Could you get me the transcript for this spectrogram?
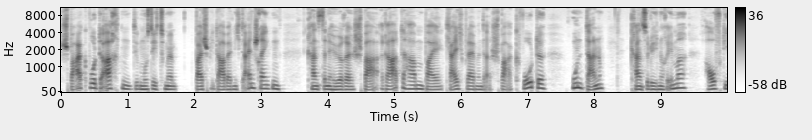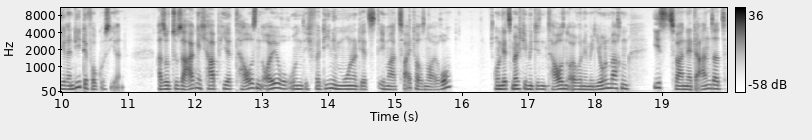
Sparquote achten, du musst dich zum Beispiel dabei nicht einschränken, kannst eine höhere Sparrate haben bei gleichbleibender Sparquote und dann kannst du dich noch immer auf die Rendite fokussieren. Also zu sagen, ich habe hier 1000 Euro und ich verdiene im Monat jetzt immer 2000 Euro, und jetzt möchte ich mit diesen 1000 Euro eine Million machen. Ist zwar ein netter Ansatz,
